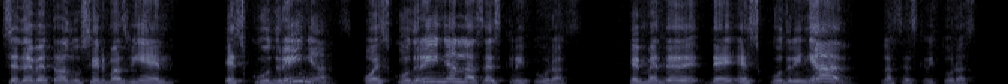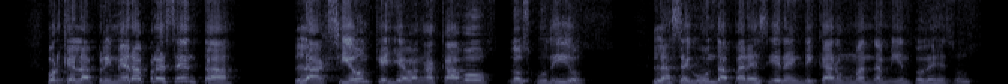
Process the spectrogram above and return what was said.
se debe traducir más bien escudriñas o escudriñan las escrituras en vez de, de escudriñar las escrituras. Porque la primera presenta la acción que llevan a cabo los judíos. La segunda pareciera indicar un mandamiento de Jesús.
